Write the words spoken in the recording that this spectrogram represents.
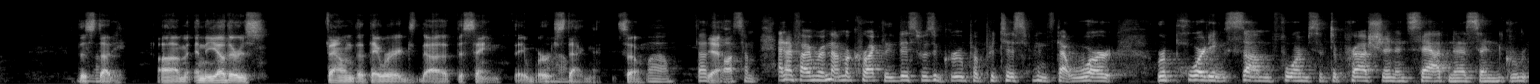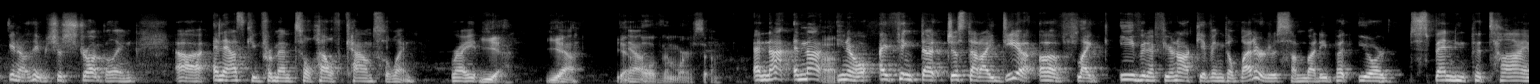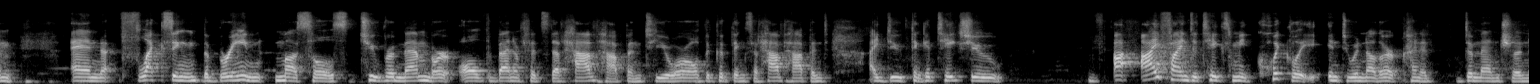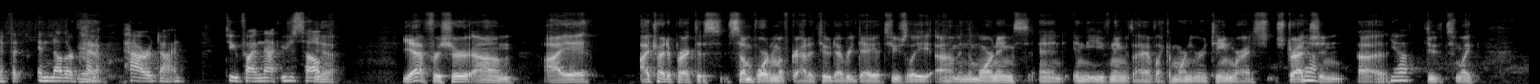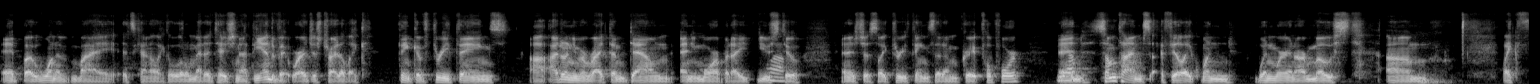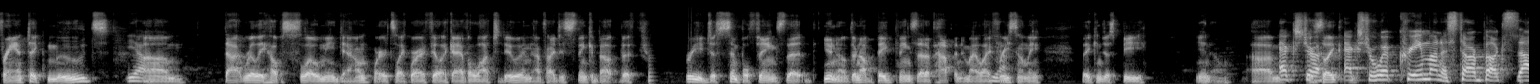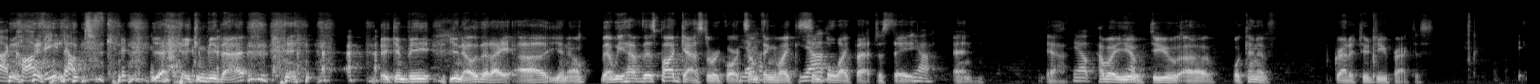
the yeah. study. Um, and the others found that they were uh, the same. They were wow. stagnant. So, wow. That's yeah. awesome. And if I remember correctly, this was a group of participants that were reporting some forms of depression and sadness, and you know they were just struggling uh, and asking for mental health counseling, right? Yeah, yeah, yeah. yeah. All of them were so. And that, and that, um, you know, I think that just that idea of like, even if you're not giving the letter to somebody, but you're spending the time and flexing the brain muscles to remember all the benefits that have happened to you or all the good things that have happened. I do think it takes you, I, I find it takes me quickly into another kind of dimension, if it, another kind yeah. of paradigm. Do you find that yourself? Yeah, yeah, for sure. Um, I I try to practice some form of gratitude every day. It's usually um, in the mornings and in the evenings. I have like a morning routine where I stretch yeah. and uh, yeah. do some like but one of my, it's kind of like a little meditation at the end of it where I just try to like think of three things. Uh, I don't even write them down anymore, but I used wow. to. And it's just like three things that I'm grateful for. Yeah. And sometimes I feel like when, when we're in our most, um, like frantic moods, yeah. um, that really helps slow me down where it's like where I feel like I have a lot to do. And if I just think about the three just simple things that, you know, they're not big things that have happened in my life yeah. recently, they can just be you know, um, extra like, extra whipped cream on a Starbucks uh, coffee. No, I'm just kidding. yeah, it can be that. it can be, you know, that I, uh, you know, that we have this podcast to record, yeah. something like yeah. simple like that. Just a yeah, and yeah. Yep. How about you? Yep. Do you, uh, what kind of gratitude do you practice?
